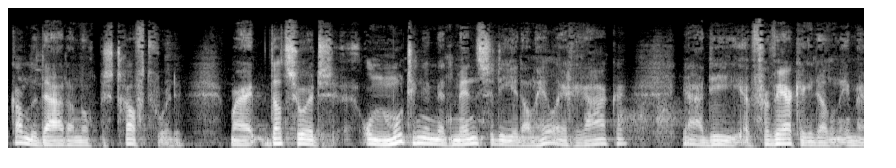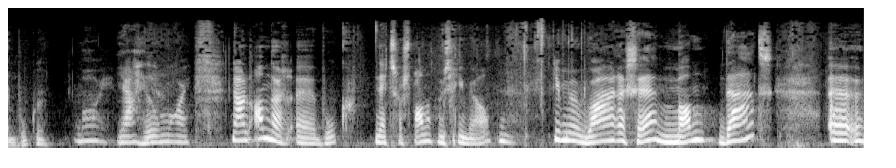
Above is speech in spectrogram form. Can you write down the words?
kan de dader nog bestraft worden. Maar dat soort ontmoetingen met mensen die je dan heel erg raken ja, die verwerk ik dan in mijn boeken. Mooi. Ja, heel ja. mooi. Nou, een ander uh, boek, net zo spannend misschien wel. Die memoires, hè, Man, Daad. Uh,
